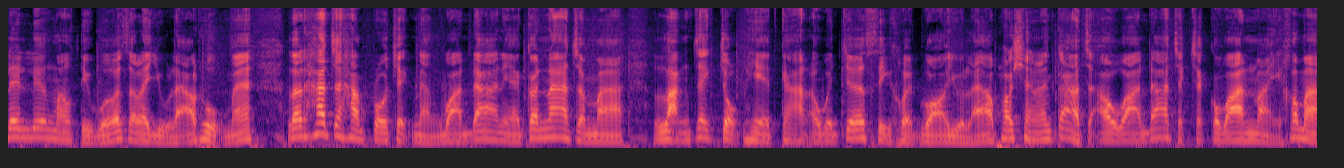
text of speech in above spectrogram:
เล่นเรื่องมัลติเวิร์สอะไรอยู่แล้วถูกไหมแล้วถ้าจะทำโปรเจกต์หนังวานด้าเนี่ยก็น่าจะมาหลังจากจบเหตุการณ์ a v e n g e r Secret War อยู่แล้ว เพราะฉะนั้นก็อาจจะเอาวานด้าจากจักรวาลใหม่เข้ามา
